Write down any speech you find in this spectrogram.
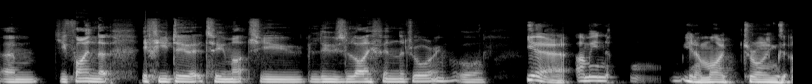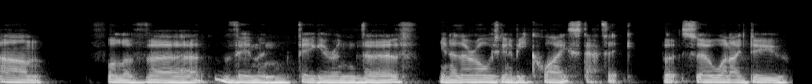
Um, do you find that if you do it too much, you lose life in the drawing, or yeah, I mean, you know, my drawings aren't full of uh, vim and vigor and verve. You know, they're always going to be quite static. But so when I do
